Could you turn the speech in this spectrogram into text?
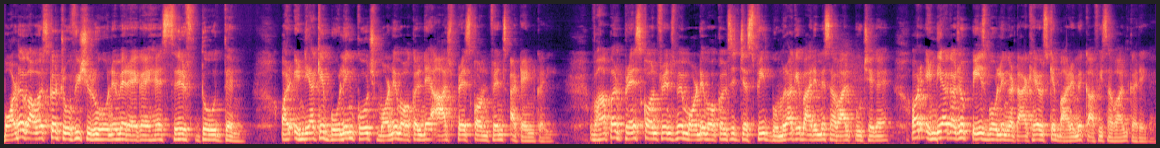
बॉर्डर गावस्कर ट्रॉफी शुरू होने में रह गए हैं सिर्फ़ दो दिन। और इंडिया के बॉलिंग कोच मॉर्ने मॉकल ने आज प्रेस कॉन्फ्रेंस अटेंड करी। वहाँ पर प्रेस कॉन्फ्रेंस में मॉर्ने मॉकल से जसप्रीत बुमराह के बारे में सवाल पूछे गए और इंडिया का जो पेस बॉलिंग अटैक है उसके बारे में काफ़ी सवाल करे गए।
